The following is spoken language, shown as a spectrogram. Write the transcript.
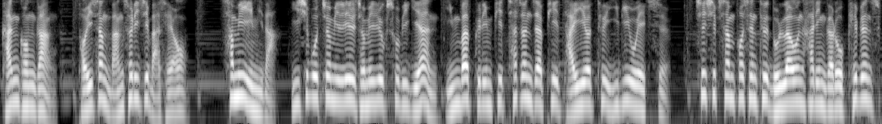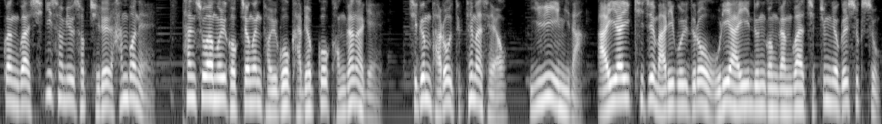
간 건강, 더 이상 망설이지 마세요. 3위입니다. 25.11.16 소비기한 임박 그린피 차전자피 다이어트 EBOX 73% 놀라운 할인가로 쾌변 습관과 식이섬유 섭취를 한 번에 탄수화물 걱정은 덜고 가볍고 건강하게 지금 바로 득템하세요. 2위입니다. 아이아이 키즈 마리골드로 우리 아이 눈 건강과 집중력을 쑥쑥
